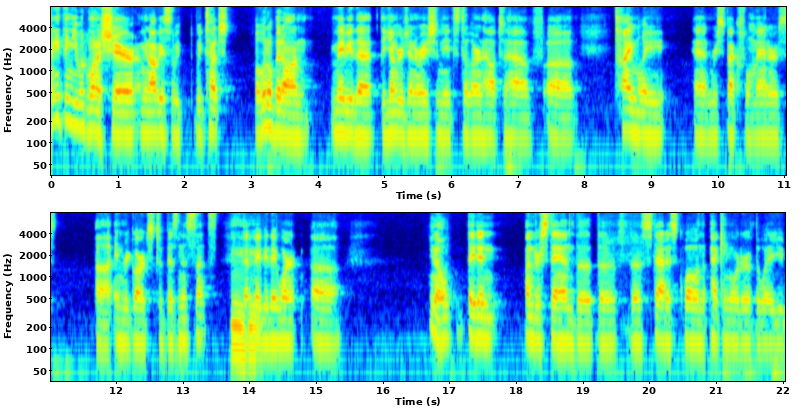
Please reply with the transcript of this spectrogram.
anything you would want to share? I mean, obviously, we, we touched a little bit on maybe that the younger generation needs to learn how to have uh, timely and respectful manners uh, in regards to business sense. That Mhm. maybe they weren't, uh, you know, they didn't understand the, the, the status quo and the pecking order of the way you,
